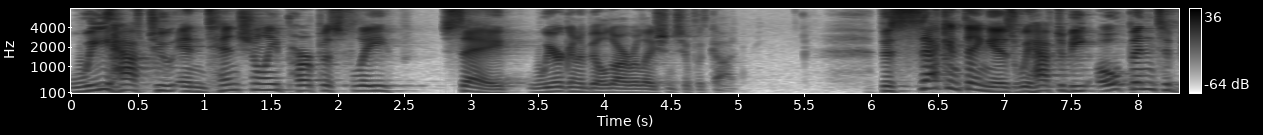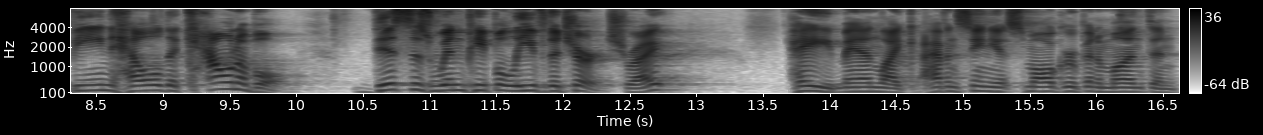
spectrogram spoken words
we have to intentionally, purposefully say, we're gonna build our relationship with God. The second thing is, we have to be open to being held accountable. This is when people leave the church, right? Hey, man, like, I haven't seen you at small group in a month, and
